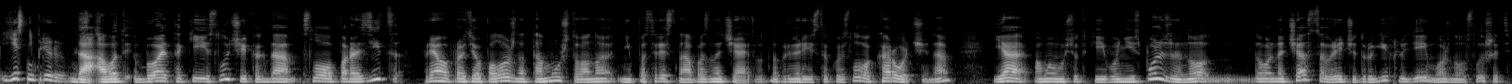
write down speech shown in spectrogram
есть непрерывность. Да, а вот бывают такие случаи, когда слово паразит прямо противоположно тому, что оно непосредственно обозначает. Вот, например, есть такое слово короче, да? Я, по-моему, все-таки его не использую, но довольно часто в речи других людей можно услышать.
